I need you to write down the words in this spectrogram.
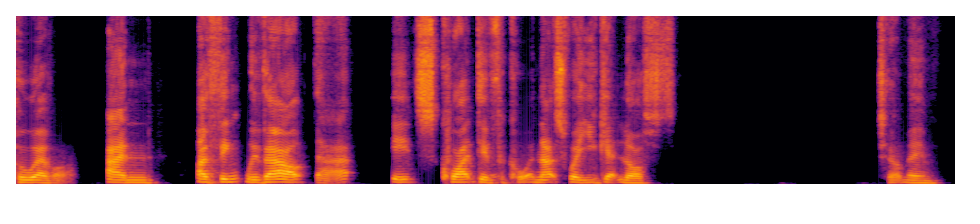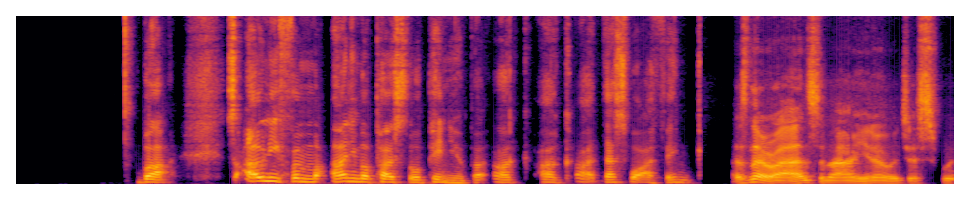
whoever. And I think without that, it's quite difficult. And that's where you get lost. Do you know what I mean? But it's only from only my personal opinion, but I, I, I, that's what I think. There's no right answer, man. You know, we're just we're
